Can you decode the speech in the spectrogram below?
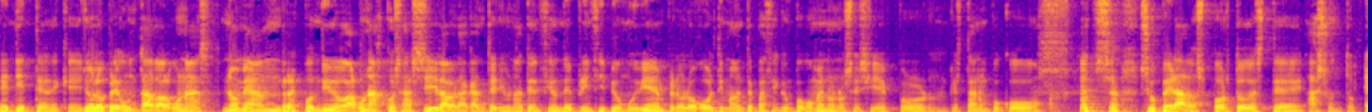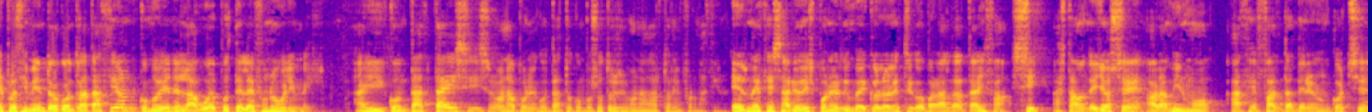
pendiente de que yo lo he preguntado algunas, no me han respondido algunas cosas sí, la verdad que han tenido una atención de principio muy bien, pero luego últimamente parece que un poco menos, no sé si es por que están un poco superados por todo este asunto. El procedimiento de contratación, como viene en la web, por teléfono o el email. Ahí contactáis y se van a poner en contacto con vosotros y os van a dar toda la información. ¿Es necesario disponer de un vehículo eléctrico para la tarifa? Sí, hasta donde yo sé, ahora mismo hace falta tener un coche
